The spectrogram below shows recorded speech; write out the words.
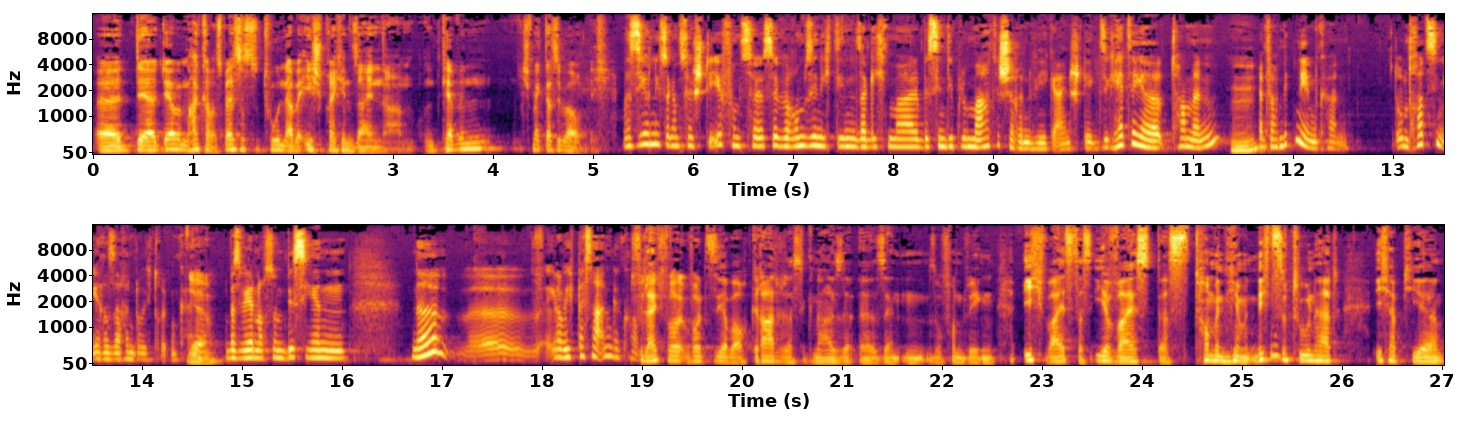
äh, der, der hat gerade was Besseres zu tun, aber ich spreche in seinen Namen. Und Kevin schmeckt das überhaupt nicht. Was ich auch nicht so ganz verstehe von Cersei, warum sie nicht den, sag ich mal, bisschen diplomatischeren Weg einschlägt. Sie hätte ja Tommen einfach mitnehmen können und trotzdem ihre Sachen durchdrücken können. Ja. Aber es wäre noch so ein bisschen, ne, äh, glaube ich, besser angekommen. Vielleicht woll- wollte sie aber auch gerade das Signal se- äh, senden, so von wegen, ich weiß, dass ihr weißt, dass Tommen hiermit nichts zu tun hat. Ich habe hier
